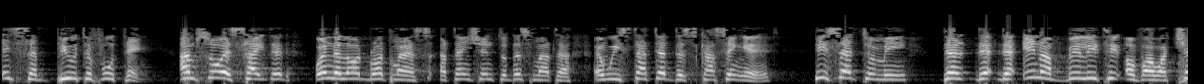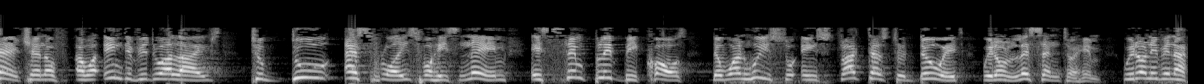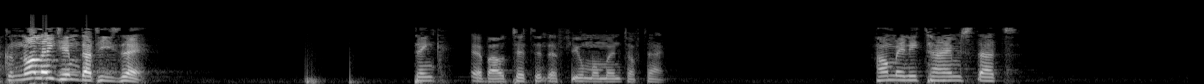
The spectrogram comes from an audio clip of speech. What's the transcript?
It's a beautiful thing. I'm so excited when the Lord brought my attention to this matter and we started discussing it. He said to me, the, the, the inability of our church and of our individual lives to do exploits for his name is simply because the one who is to instruct us to do it, we don't listen to him. We don't even acknowledge him that he's there. Think about it in a few moments of time. How many times that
